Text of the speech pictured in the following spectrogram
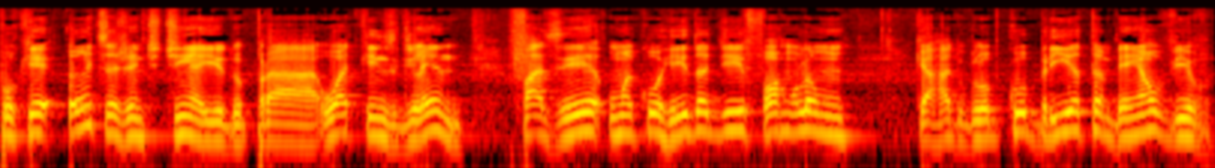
porque antes a gente tinha ido para Watkins Glen fazer uma corrida de Fórmula 1, que a Rádio Globo cobria também ao vivo.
